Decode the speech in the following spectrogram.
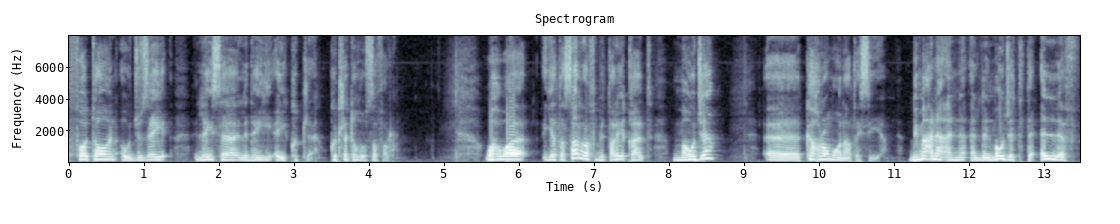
فوتون أو جزيء ليس لديه أي كتلة، كتلته صفر. وهو يتصرف بطريقة موجة كهرومغناطيسية، بمعنى أن أن الموجة تتألف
